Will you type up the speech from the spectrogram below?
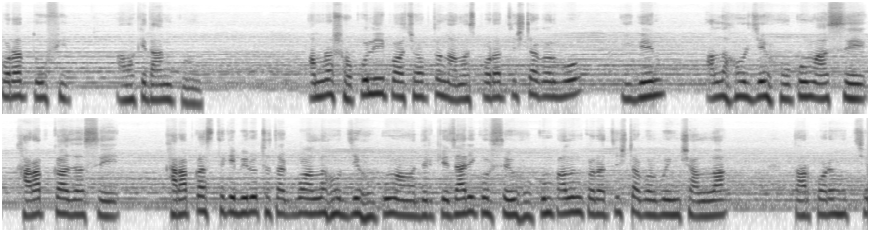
পড়ার তৌফিক আমাকে দান করুক আমরা সকলেই পাঁচ ওয়াক্ত নামাজ পড়ার চেষ্টা করব। ইভেন আল্লাহর যে হুকুম আছে, খারাপ কাজ আছে, খারাপ কাজ থেকে বিরত থাকব, আল্লাহর যে হুকুম আমাদেরকে জারি করছে, ওই হুকুম পালন করার চেষ্টা করব ইনশাল্লাহ তারপরে হচ্ছে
